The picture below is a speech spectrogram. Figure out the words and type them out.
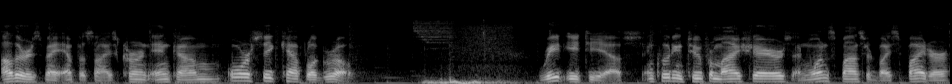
Others may emphasize current income or seek capital growth. REIT ETFs, including two from iShares and one sponsored by SPDR,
